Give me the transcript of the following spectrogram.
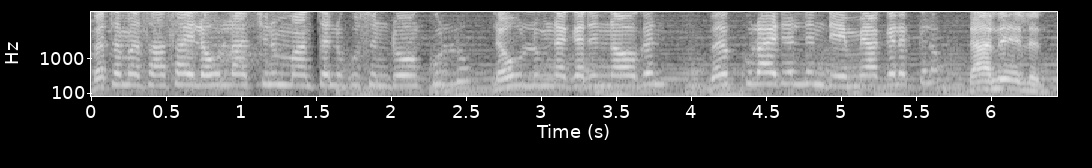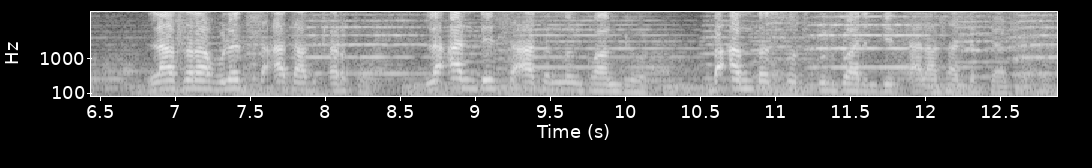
በተመሳሳይ ለሁላችንም አንተ ንጉሥ እንደሆንክ ሁሉ ለሁሉም ነገድና ወገን በእኩል አይደል እንደ የሚያገለግለው? ዳንኤልን ለአስራ ሁለት ሰዓታት ቀርቶ ለአንዲት ሰዓትም እንኳን ቢሆን በአንበሶች ጉድጓድ እንዲጣል አሳልፌ አልሰጠም።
